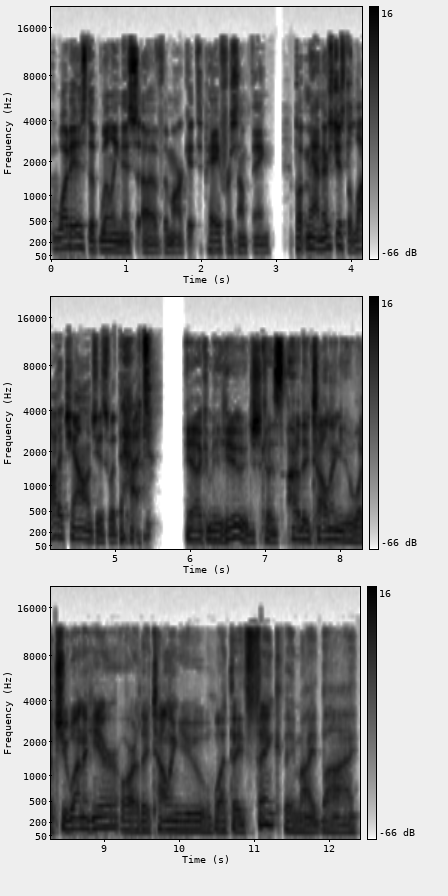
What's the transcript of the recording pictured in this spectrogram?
what is the willingness of the market to pay for something. But man, there's just a lot of challenges with that. Yeah, it can be huge because are they telling you what you want to hear or are they telling you what they think they might buy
